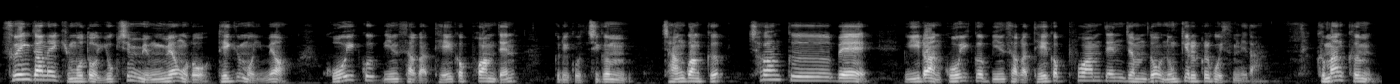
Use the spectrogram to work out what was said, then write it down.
수행단의 규모도 66명으로 대규모이며 고위급 인사가 대거 포함된 그리고 지금 장관급, 차관급의 이러한 고위급 인사가 대거 포함된 점도 눈길을 끌고 있습니다. 그만큼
